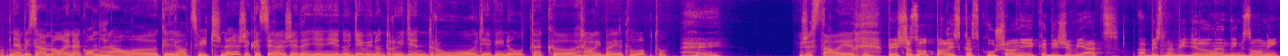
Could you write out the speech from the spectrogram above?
áno. Mňa by zaujímalo inak, on hral, keď hral cvičné, že keď si hráš jeden deň jednu devinu, druhý deň druhú devinu, tak eh, hral iba jednu loptu? Hej. Že stále jednu. Vieš čo, z odpaliska skúšal niekedy, že viac, aby sme videli landing zóny,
